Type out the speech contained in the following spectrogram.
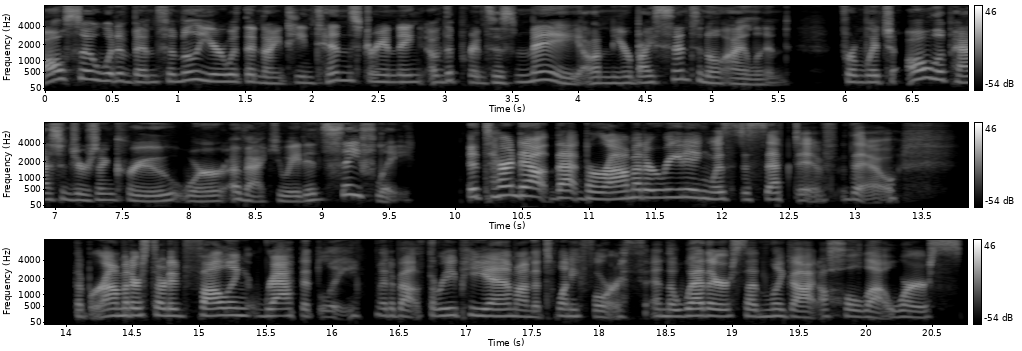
also would have been familiar with the 1910 stranding of the Princess May on nearby Sentinel Island, from which all the passengers and crew were evacuated safely. It turned out that barometer reading was deceptive, though. The barometer started falling rapidly at about 3 p.m. on the 24th, and the weather suddenly got a whole lot worse.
